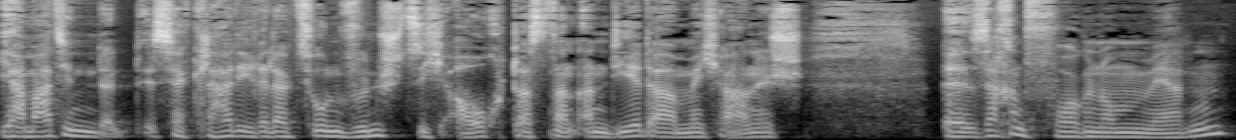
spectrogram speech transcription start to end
ja Martin, das ist ja klar, die Redaktion wünscht sich auch, dass dann an dir da mechanisch äh, Sachen vorgenommen werden.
